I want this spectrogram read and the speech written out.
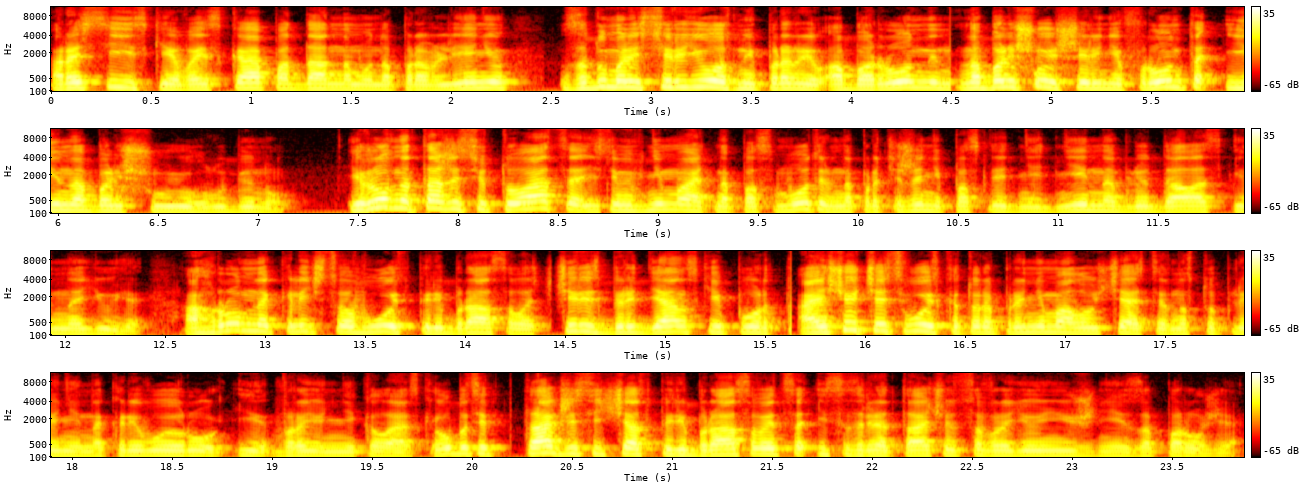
российские войска по данному направлению задумали серьезный прорыв обороны на большой ширине фронта и на большую глубину. И ровно та же ситуация, если мы внимательно посмотрим, на протяжении последних дней наблюдалась и на юге. Огромное количество войск перебрасывалось через Бердянский порт, а еще часть войск, которая принимала участие в наступлении на Кривой Рог и в районе Николаевской области, также сейчас перебрасывается и сосредотачивается в районе южнее Запорожья.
